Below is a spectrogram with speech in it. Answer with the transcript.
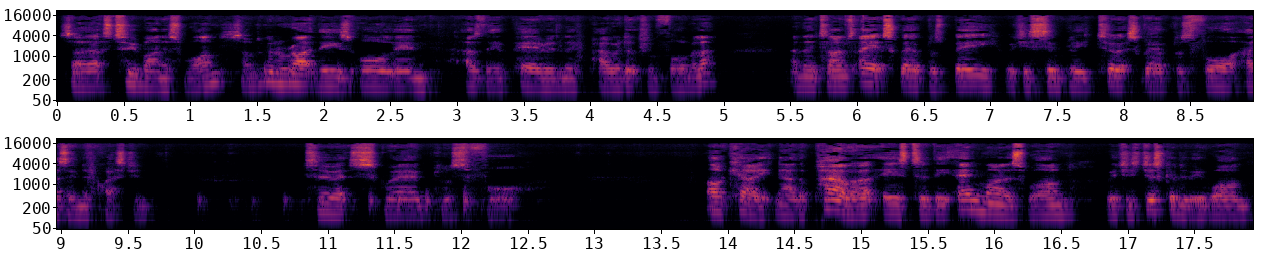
so that's 2 minus 1. So I'm going to write these all in as they appear in the power reduction formula. And then times ax squared plus b, which is simply 2x squared plus 4, as in the question. 2x squared plus 4. Okay, now the power is to the n minus 1, which is just going to be 1,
